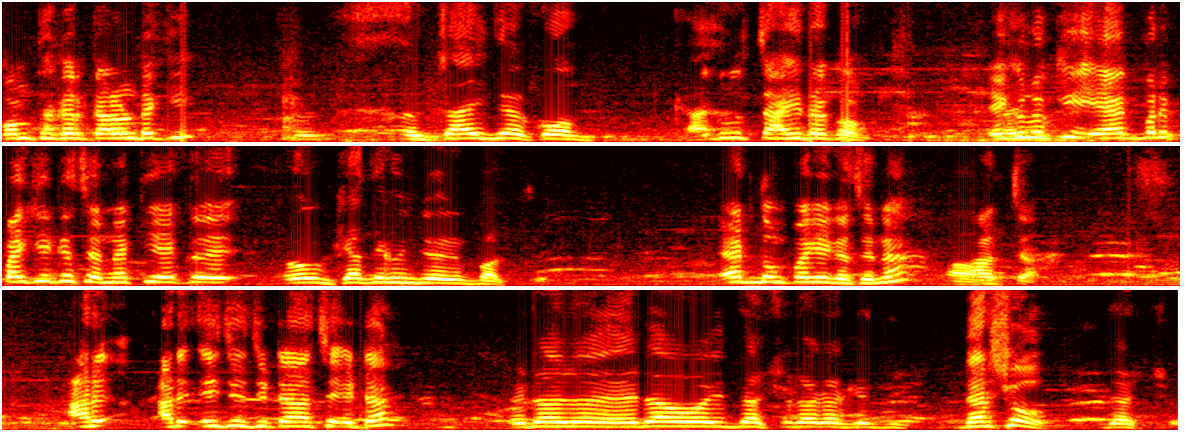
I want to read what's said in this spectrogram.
কম থাকার কারণটা কি? চাহিদা কম। এগুলো চাহিদা কম। এগুলো কি একবারে পাইকে গেছে নাকি খেতে কিন্তু পাচ্ছে। একদম পাইকে গেছে না? হ্যাঁ। আচ্ছা। আর আর এই যে যেটা আছে এটা? এটা এটা ওই দেড়শো টাকা কেজি। দেড়শো? দেড়শো।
